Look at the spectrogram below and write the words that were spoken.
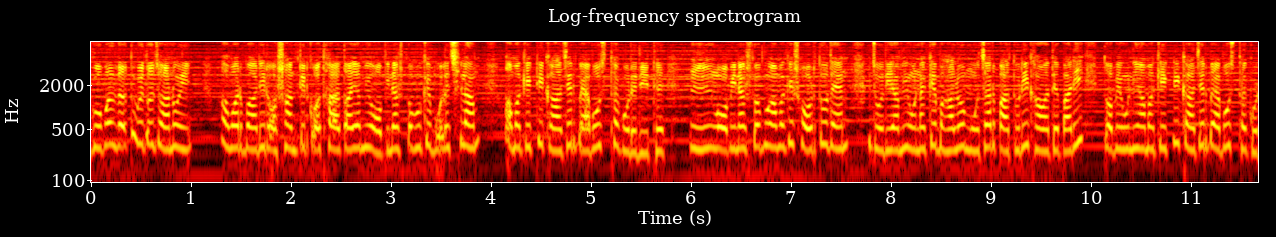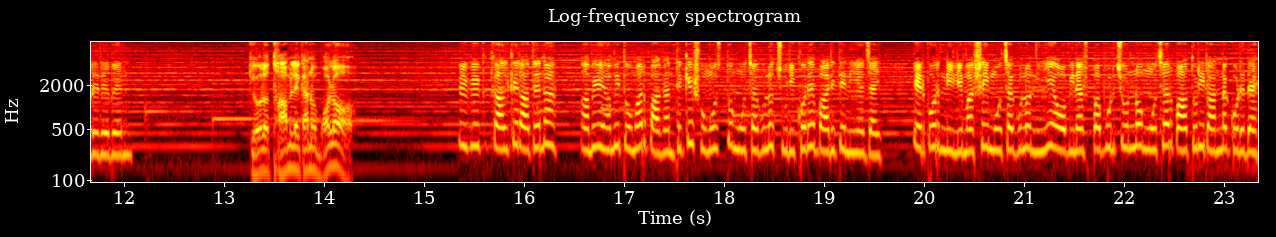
গোপাল দা তুমি তো জানোই আমার বাড়ির অশান্তির কথা তাই আমি অবিনাশবাবুকে বলেছিলাম আমাকে একটি কাজের ব্যবস্থা করে দিতে। অবিনাশবাবু আমাকে শর্ত দেন যদি আমি ওনাকে ভালো মোচার পাতুরি খাওয়াতে পারি তবে উনি আমাকে একটি কাজের ব্যবস্থা করে দেবেন। কি হলো থামলে কেন বলো? কালকে রাতে না আমি আমি তোমার বাগান থেকে সমস্ত মোচাগুলো চুরি করে বাড়িতে নিয়ে যাই। এরপর নীলিমা সেই মোচাগুলো নিয়ে অবিনাশবাবুর জন্য মোচার পাতুরি রান্না করে দেয়।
